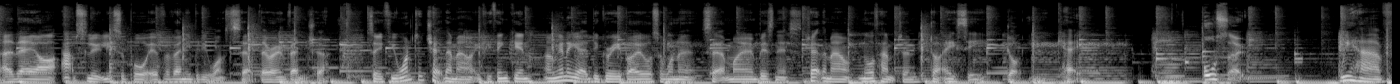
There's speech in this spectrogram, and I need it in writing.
Uh, they are absolutely supportive of anybody who wants to set up their own venture. So if you want to check them out, if you're thinking, I'm going to get a degree, but I also want to set up my own business, check them out, northampton.ac.uk. Also, we have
